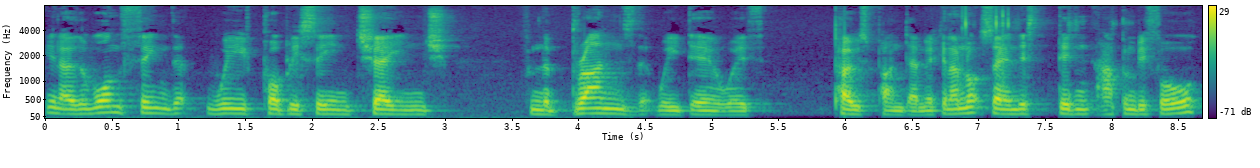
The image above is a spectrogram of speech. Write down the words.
you know the one thing that we've probably seen change from the brands that we deal with post pandemic, and I'm not saying this didn't happen before,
